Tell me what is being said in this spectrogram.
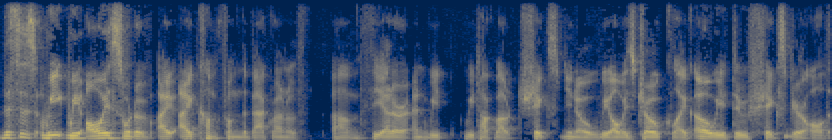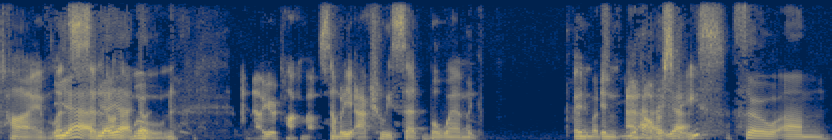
this is we we always sort of I I come from the background of um, theater and we we talk about Shakespeare. You know, we always joke like, "Oh, we do Shakespeare all the time. Let's yeah, set it yeah, on yeah, the moon." No. And now you're talking about somebody actually set Bohème like, in, much, in outer space. So, um,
